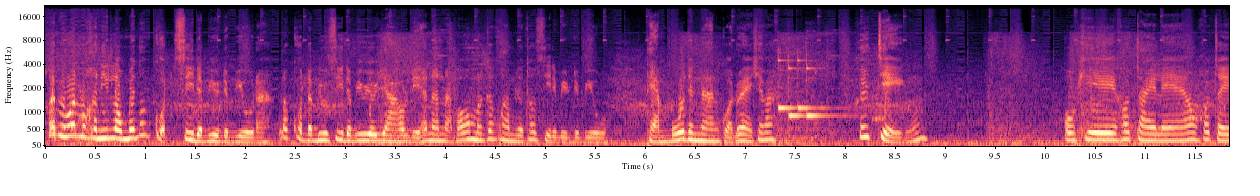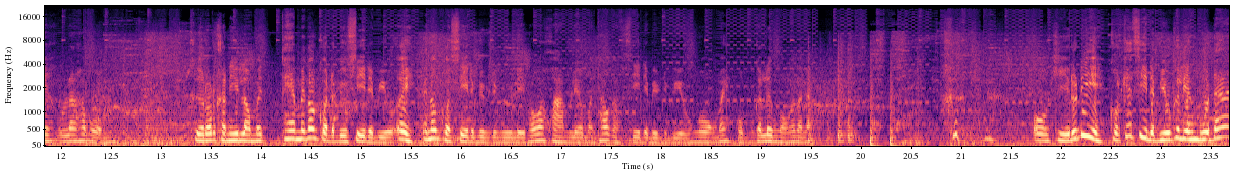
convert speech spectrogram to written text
เฮ้ยแปลว่ารถคันนี้เราไม่ต้องกด CWW นะ เรากด WCW ยาวๆเหลือเท่านั้นอะ เพราะว่ามันก็ความเร็วเท่า CWW แถมบูทยังนานกว่าด้วยใช่ปะเฮ้ยเจ๋ง โอเคเข้าใจแล้วเข้าใจแล้วครับผม คือรถคันนี้เราไม่แทบไม่ต้องกด WCW เอ้ยไม่ต้องกด CWW เลยเพราะว่าความเร็วมันเท่ากับ CWW งงไหมผมก็เริ่มงงแล้วตอนนี้โอเค ดูดิ กดแค่ CW ก็เลี้ยงบูทได้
